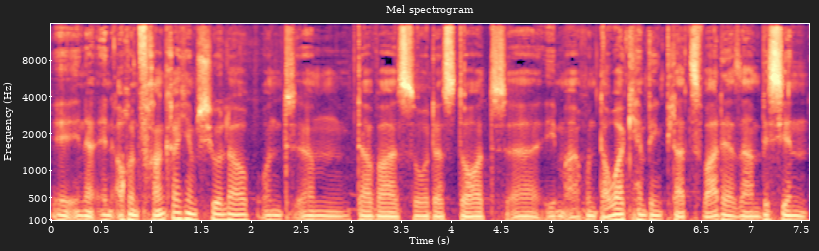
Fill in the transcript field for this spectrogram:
in, in, auch in Frankreich im Skiurlaub und ähm, da war es so, dass dort äh, eben auch ein Dauercampingplatz war, der sah ein bisschen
